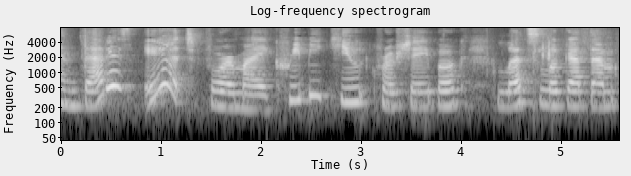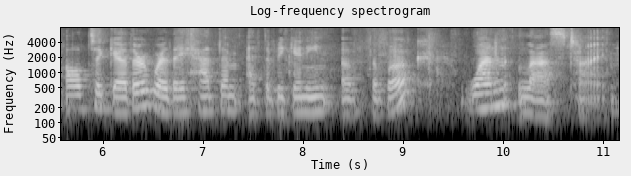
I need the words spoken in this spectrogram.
And that is it for my creepy cute crochet book. Let's look at them all together where they had them at the beginning of the book one last time.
